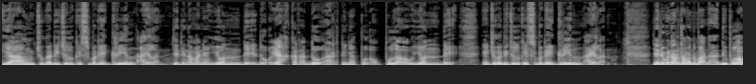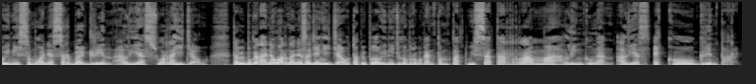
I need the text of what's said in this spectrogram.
yang juga dijuluki sebagai Green Island. Jadi namanya Yondedo ya karena do artinya pulau. Pulau Yonde yang juga dijuluki sebagai Green Island. Jadi benar teman-teman, di pulau ini semuanya serba green alias warna hijau. Tapi bukan hanya warnanya saja yang hijau, tapi pulau ini juga merupakan tempat wisata ramah lingkungan alias Eco Green Park.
